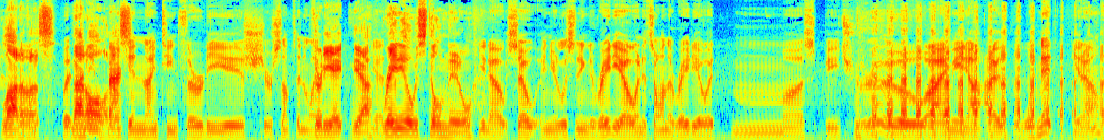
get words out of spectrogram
a lot of Um, us, but not I mean, all of back us. in 1930-ish or something like. 38. Yeah. Yeah, Radio is still new. You know, so and you're listening to radio and it's on the radio. It must be true. I mean, I, I, wouldn't it? You know.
